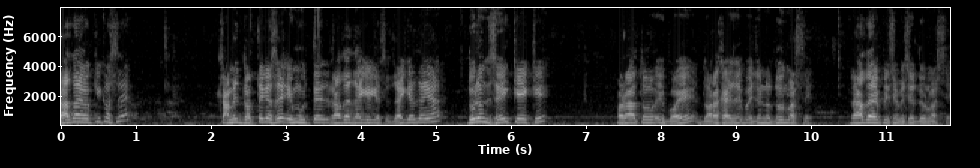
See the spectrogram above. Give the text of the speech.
রাজা ও কি করছে? চামিচ ধরতে গেছে এই মুহূর্তে রাজা জায়গায় গেছে। জায়গায় যাইয়া দৌড়ে দিছে এই কে কে? ওরা তো এই ভয়ে ধরা খাই যাবে এই জন্য দৌড় মারছে। রাজা এর পিছে পিছে দৌড় মারছে।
